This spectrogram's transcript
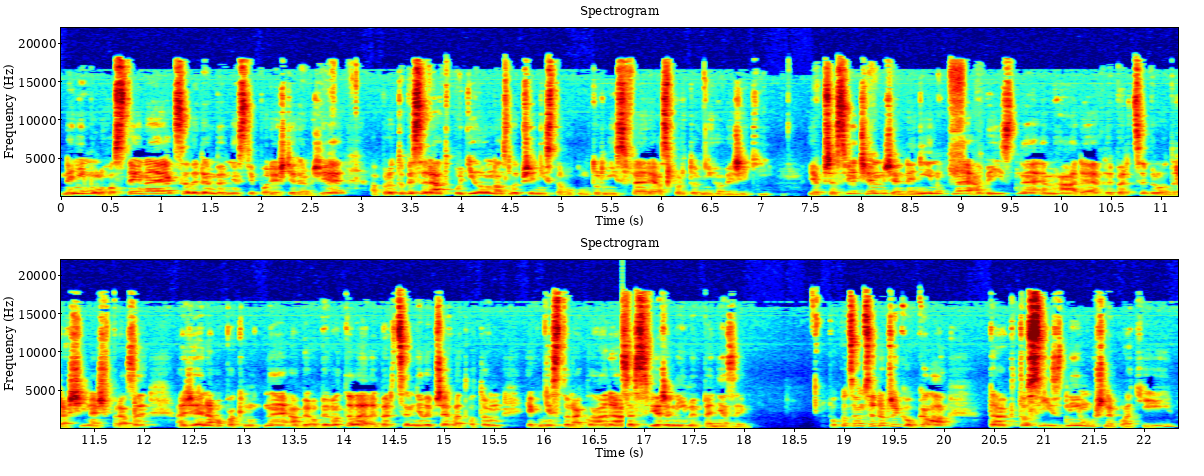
Není mu lhostejné, jak se lidem ve městě pod Ještědem žije a proto by se rád podílel na zlepšení stavu kulturní sféry a sportovního vyžití. Je přesvědčen, že není nutné, aby jízdné MHD v Liberci bylo dražší než v Praze a že je naopak nutné, aby obyvatelé Liberce měli přehled o tom, jak město nakládá se svěřenými penězi. Pokud jsem se dobře koukala, tak to s jízdným už neplatí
